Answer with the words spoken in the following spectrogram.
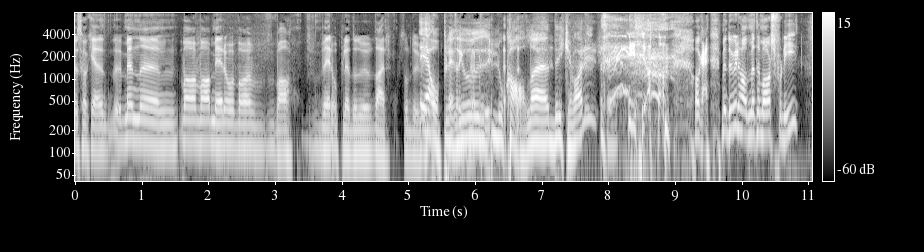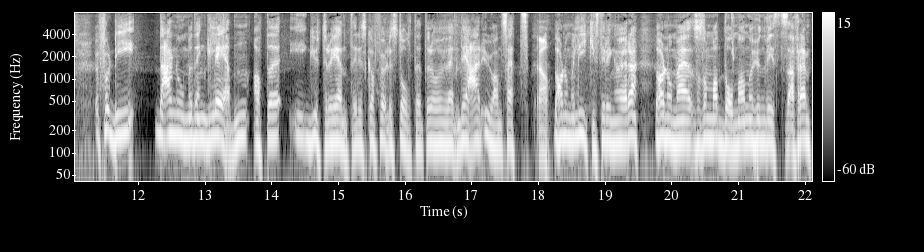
eh, jeg- men uh, hva, hva, mer, hva, hva mer opplevde du der? Som du Jeg opplevde jo lokale drikkevarer. ja. Ok, Men du vil ha det med til Mars fordi Fordi det er noe med den gleden at eh, gutter og jenter skal føle stoltheter over hvem de er, uansett. Ja. Det har noe med likestilling å gjøre. Det har noe med, sånn som Madonna, når hun viste seg frem,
